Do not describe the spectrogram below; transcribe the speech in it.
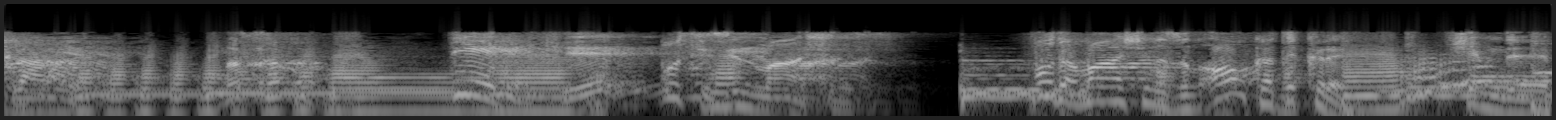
ikramiye. Nasıl? Diyelim ki bu sizin maaşınız. Bu da maaşınızın 10 katı kredi. Şimdi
